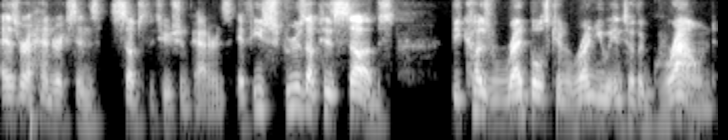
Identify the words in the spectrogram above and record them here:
Ezra Hendrickson's substitution patterns. If he screws up his subs because Red Bulls can run you into the ground,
